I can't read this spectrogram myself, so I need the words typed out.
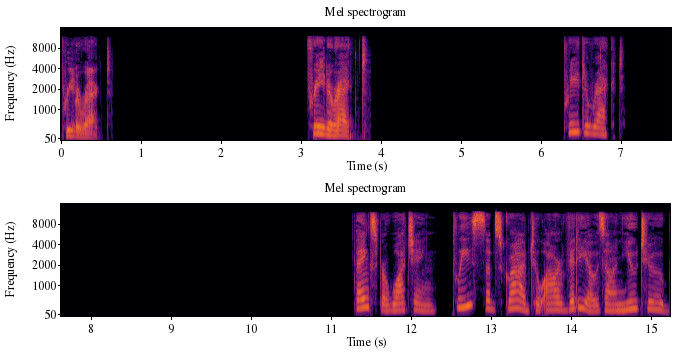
Predirect. Predirect. Predirect. Thanks for watching. Please subscribe to our videos on YouTube.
